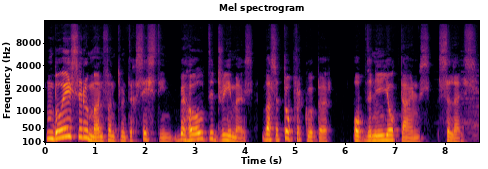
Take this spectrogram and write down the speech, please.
Mbowe se roman van 2016, Behold the Dreamers, was 'n topverkoper op the New York Times se lys.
